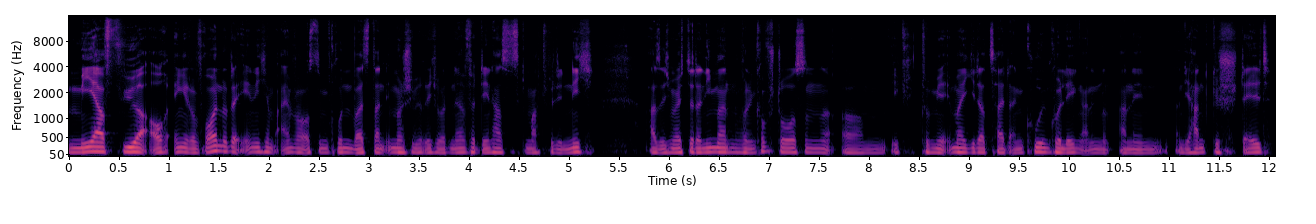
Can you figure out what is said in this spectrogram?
mehr für auch engere Freunde oder ähnlichem, einfach aus dem Grund, weil es dann immer schwierig wird. Ne? Für den hast du es gemacht, für den nicht. Also ich möchte da niemanden vor den Kopf stoßen. Ähm, ihr kriegt von mir immer jederzeit einen coolen Kollegen an, den, an, den, an die Hand gestellt,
